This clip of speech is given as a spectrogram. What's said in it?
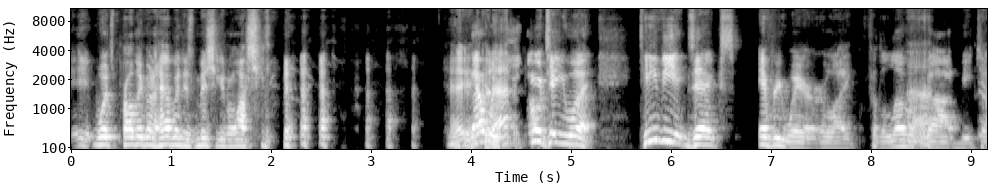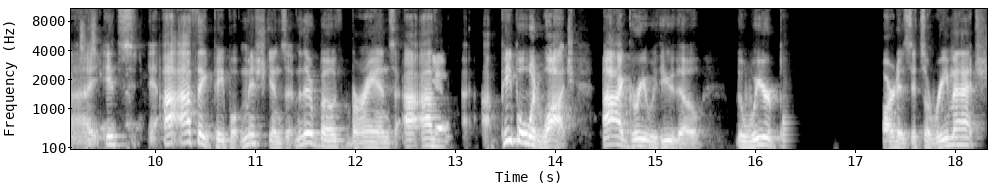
it, what's probably going to happen is Michigan, Washington. hey, that would, I'm going to tell you what, TV execs everywhere are like, for the love of uh, God, be Texas. Uh, it's. I, I, think people, Michigan's. They're both brands. I, I, yeah. I, people would watch. I agree with you though. The weird part is it's a rematch,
